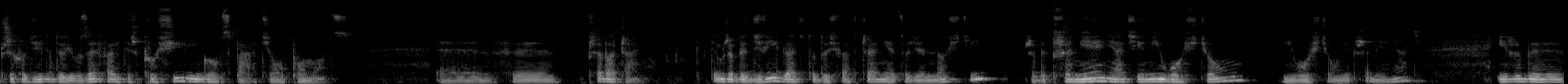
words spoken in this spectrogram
przychodzili do Józefa i też prosili go o wsparcie, o pomoc e, w przebaczaniu. W tym, żeby dźwigać to doświadczenie codzienności, żeby przemieniać je miłością, miłością je przemieniać i żeby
